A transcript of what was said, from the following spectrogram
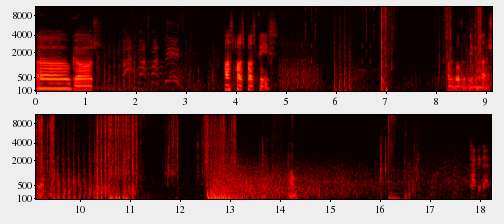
Oh god. Pass, pass, pass, peace. Can't be bothered dealing with that shit. Hang on. Copy that.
